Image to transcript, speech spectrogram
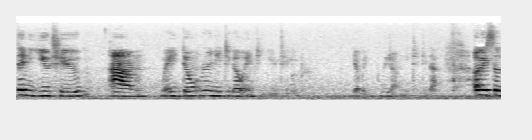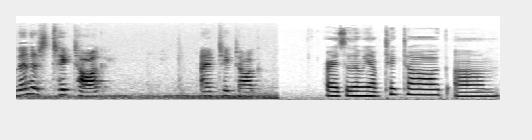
Then YouTube. Um, we don't really need to go into YouTube. Yeah, we, we don't need to do that. Okay, so then there's TikTok. I have TikTok. All right, so then we have TikTok. Um,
